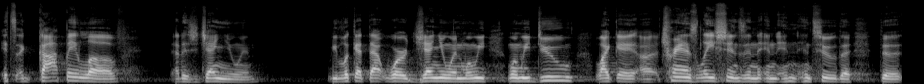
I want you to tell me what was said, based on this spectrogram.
it's agape love that is genuine. We look at that word genuine when we, when we do like a, uh, translations in, in, in, into the, the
